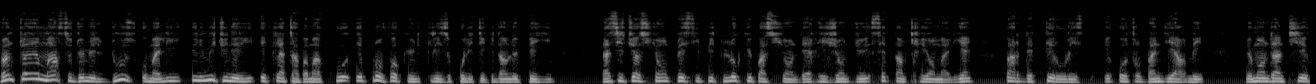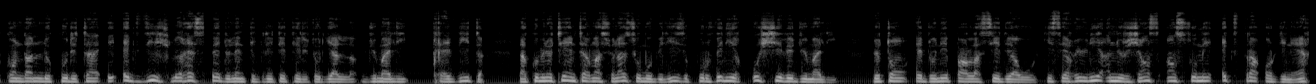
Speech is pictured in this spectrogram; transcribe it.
21 mars 2012, au Mali, une mutinerie éclate à Bamako et provoque une crise politique dans le pays. La situation précipite l'occupation des régions du septentrion malien des terroristes et autres bandits armés. Le monde entier condamne le coup d'État et exige le respect de l'intégrité territoriale du Mali. Très vite, la communauté internationale se mobilise pour venir au chevet du Mali. Le ton est donné par la CDAO qui s'est réunie en urgence en sommet extraordinaire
